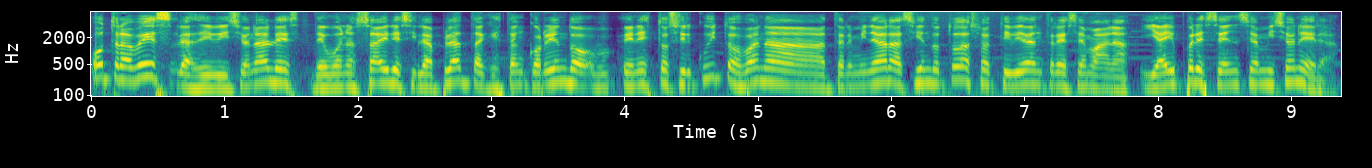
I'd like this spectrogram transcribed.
Otra vez las divisionales de Buenos Aires y La Plata que están corriendo en estos circuitos van a terminar haciendo toda su actividad en tres semanas y hay presencia misionera.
